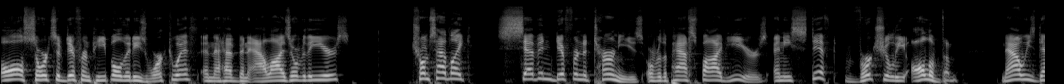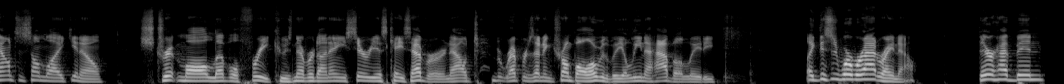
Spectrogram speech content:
all sorts of different people that he's worked with and that have been allies over the years? Trump's had like seven different attorneys over the past five years, and he stiffed virtually all of them. Now he's down to some like, you know, strip mall level freak who's never done any serious case ever, and now representing Trump all over the place, Alina Habba lady. Like, this is where we're at right now. There have been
